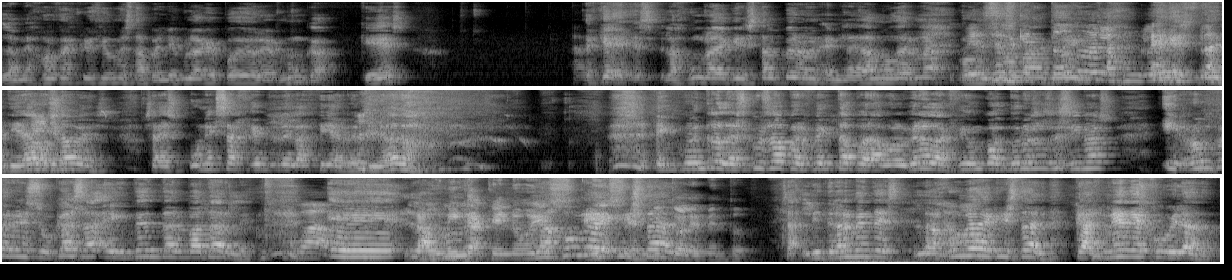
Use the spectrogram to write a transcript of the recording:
la mejor descripción de esta película que he podido leer nunca. Que es. Es que es la jungla de cristal, pero en, en la edad moderna. Con es que todo McClane, es la jungla de cristal, retirado, pero- ¿sabes? O sea, es un ex agente de la CIA retirado. Encuentra la excusa perfecta para volver a la acción cuando unos asesinos irrumpen en su casa e intentan matarle. Eh, La, jungla- única que no la es es el quinto elemento. O sea, literalmente es la No. jungla de cristal, carnet de jubilado.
